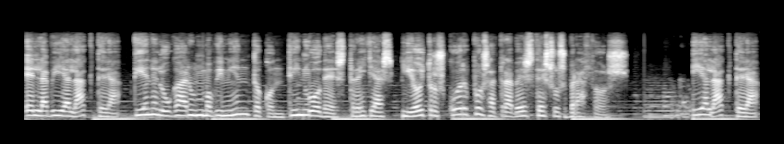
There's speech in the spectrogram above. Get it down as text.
En la Vía Láctea tiene lugar un movimiento continuo de estrellas y otros cuerpos a través de sus brazos. Vía Láctea,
